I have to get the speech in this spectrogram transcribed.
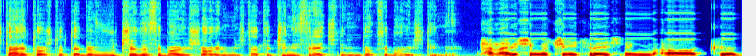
Šta je to što tebe vuče da se baviš ovim i šta te čini srećnim dok se baviš time? Pa najviše me čini srećnim a, kad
